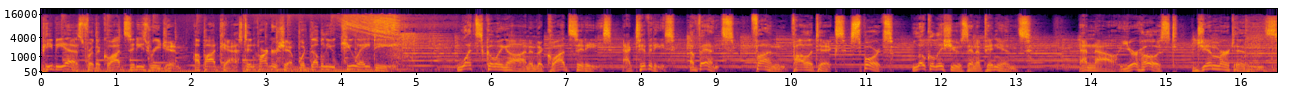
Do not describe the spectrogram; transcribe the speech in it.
PBS for the Quad Cities region, a podcast in partnership with WQAD. What's going on in the Quad Cities? Activities, events, fun, politics, sports, local issues, and opinions. And now, your host, Jim Mertens.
